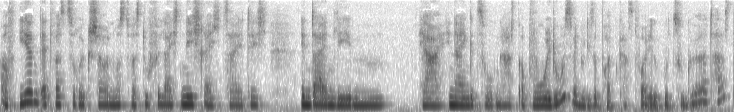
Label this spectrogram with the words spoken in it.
auf irgendetwas zurückschauen musst, was du vielleicht nicht rechtzeitig in dein Leben ja, hineingezogen hast, obwohl du es, wenn du diese Podcast-Folge gut zugehört hast,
